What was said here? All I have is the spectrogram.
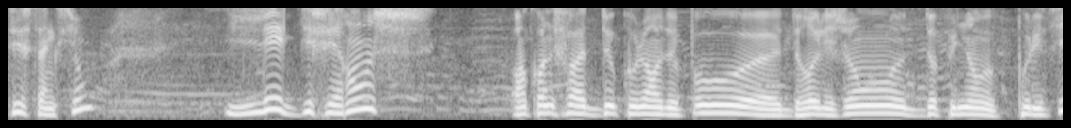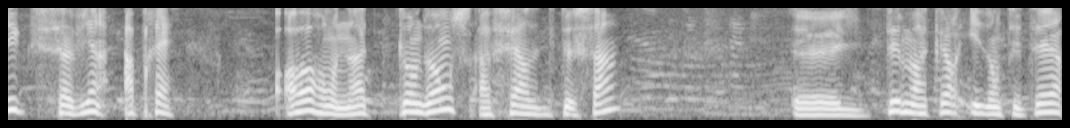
distinction. Les différences, encore une fois, de couleur de peau, euh, de religion, d'opinion politique, ça vient après. Or, on a tendance à faire de ça euh, des marqueurs identitaires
